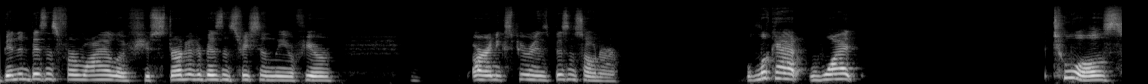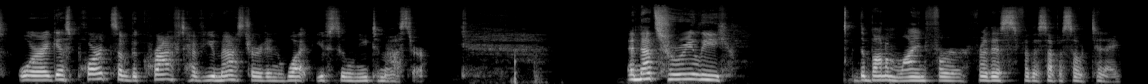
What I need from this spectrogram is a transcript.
been in business for a while, or if you started a business recently, or if you're are an experienced business owner, look at what tools or I guess parts of the craft have you mastered and what you still need to master. And that's really the bottom line for for this for this episode today.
